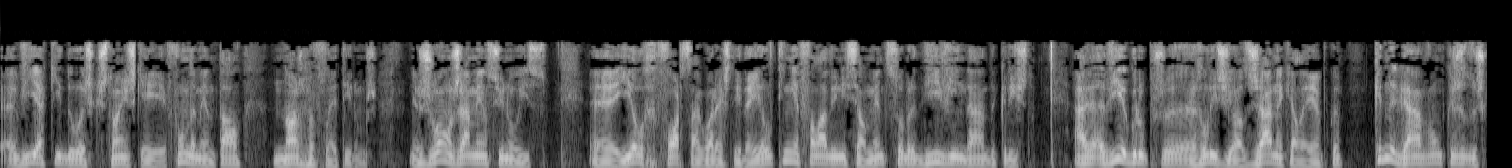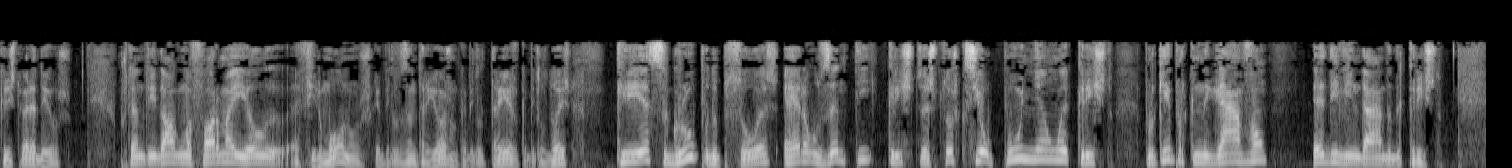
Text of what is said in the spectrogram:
havia aqui duas questões que é fundamental nós refletirmos. João já mencionou isso. e ele reforça agora esta ideia. Ele tinha falado inicialmente sobre a divindade de Cristo. Havia grupos religiosos já naquela época que negavam que Jesus Cristo era Deus. Portanto, e de alguma forma ele afirmou nos capítulos anteriores, no capítulo 3, no capítulo 2, que esse grupo de pessoas eram os anticristos, as pessoas que se opunham a Cristo. Porquê? Porque negavam a divindade de Cristo.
